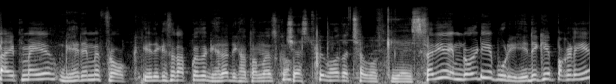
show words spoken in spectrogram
टाइप में ये घेरे में फ्रॉक ये देखिए सर आपको सर घेरा दिखाता हूँ मैं इसको। चेस्ट पे बहुत अच्छा वर्क किया है सर ये एम्ब्रॉयडरी है पूरी। ये देखिए पकड़िए।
